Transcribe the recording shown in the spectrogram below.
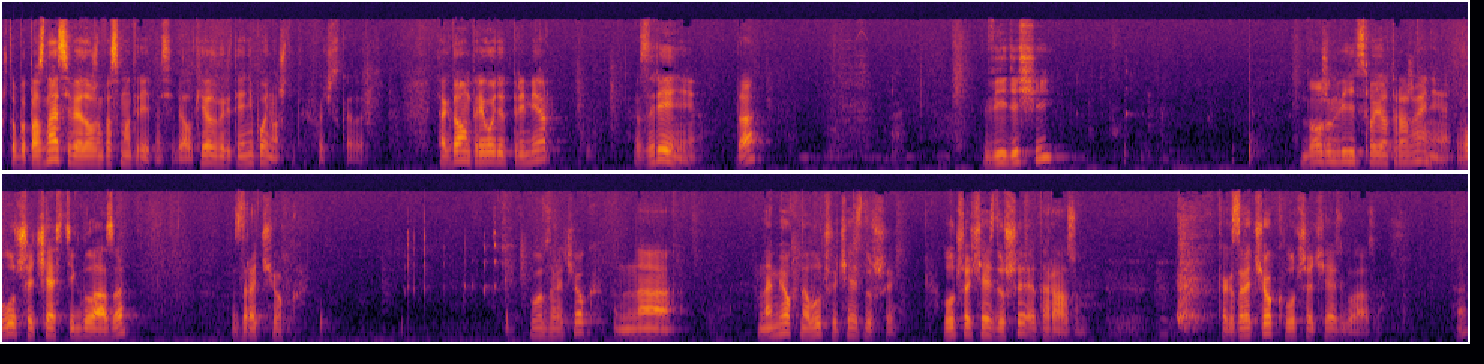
Чтобы познать себя, я должен посмотреть на себя. Алкиот говорит, я не понял, что ты хочешь сказать. Тогда он приводит пример зрения, да? Видящий должен видеть свое отражение в лучшей части глаза, зрачок. Вот зрачок на намек на лучшую часть души. Лучшая часть души – это разум. Как зрачок – лучшая часть глаза. Да?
